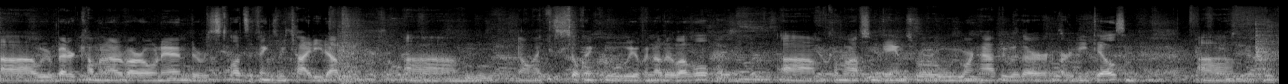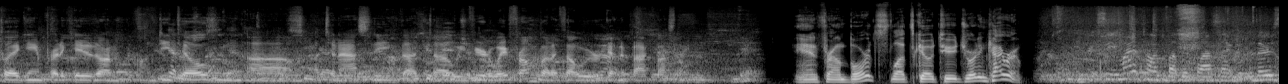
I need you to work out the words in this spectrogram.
Uh, we were better coming out of our own end. There was lots of things we tidied up. Um, you know, I still think we, we have another level um, coming off some games where we weren't happy with our, our details and. Um, we play a game predicated on, on details and um, a tenacity that uh, we veered away from, but I thought we were getting it back last night. And from Bortz, let's go to Jordan Kyrou. So you might have talked about this last night, but there's,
